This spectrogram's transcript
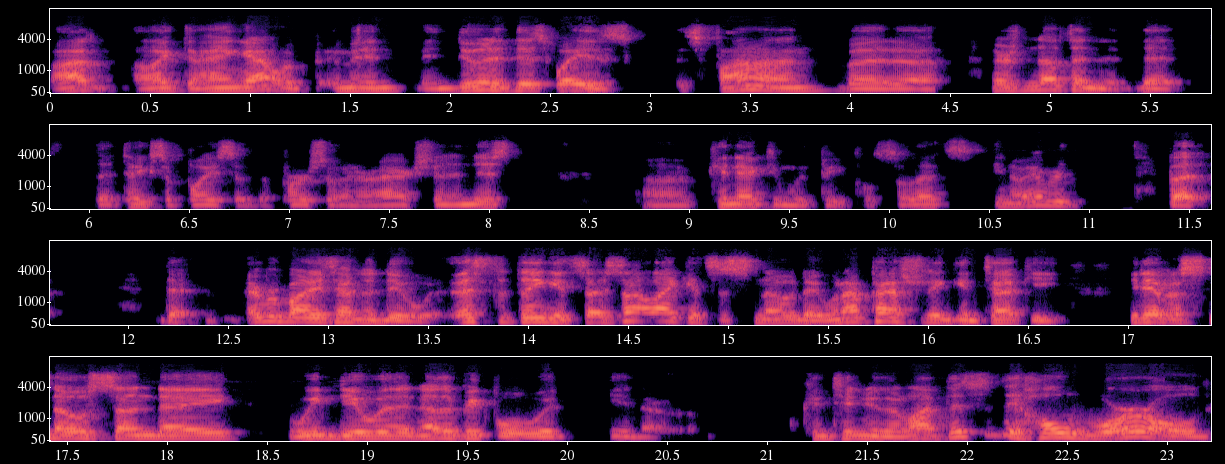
i, I like to hang out with i mean and doing it this way is it's fine, but uh, there's nothing that, that that takes the place of the personal interaction and just uh, connecting with people. So that's you know every, but that everybody's having to deal with. It. That's the thing. It's it's not like it's a snow day. When I pastored in Kentucky, you'd have a snow Sunday. We'd deal with it, and other people would you know continue their life. This is the whole world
